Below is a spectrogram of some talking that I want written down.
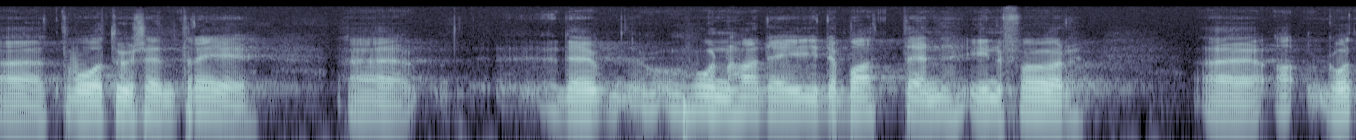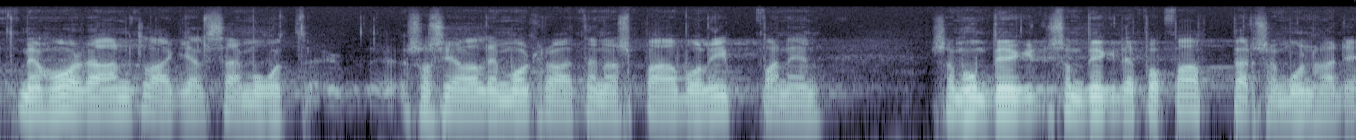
eh, 2003, Eh, det, hon hade i debatten inför eh, gått med hårda anklagelser mot Socialdemokraternas Paavo Lippanen som, hon byggde, som byggde på papper som hon hade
